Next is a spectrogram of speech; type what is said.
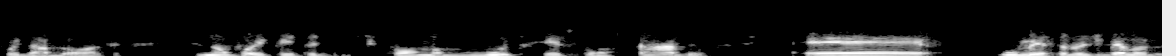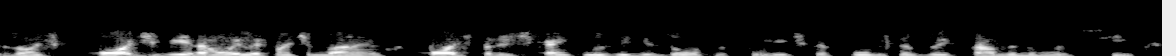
cuidadosa, se não for feito de forma muito responsável, é, o metrô de Belo Horizonte pode virar um elefante branco, pode prejudicar inclusive as outras políticas públicas do estado e do município.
